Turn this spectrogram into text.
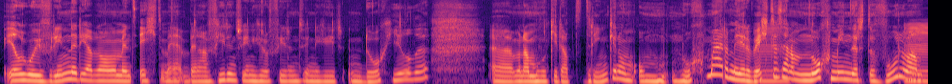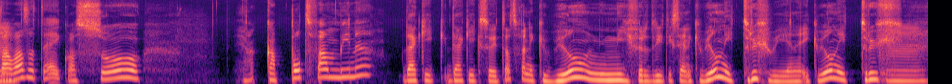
heel goede vrienden die op dat moment echt mij bijna 24 uur of 24 uur in doog hielden. Eh, maar dan moest ik dat drinken om, om nog maar meer weg te zijn, om nog minder te voelen. Want Mm. dat was het. Hè. Ik was zo ja, kapot van binnen dat ik, dat ik zoiets had van ik wil niet verdrietig zijn. Ik wil niet terugwenen. Ik wil niet terug Mm.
